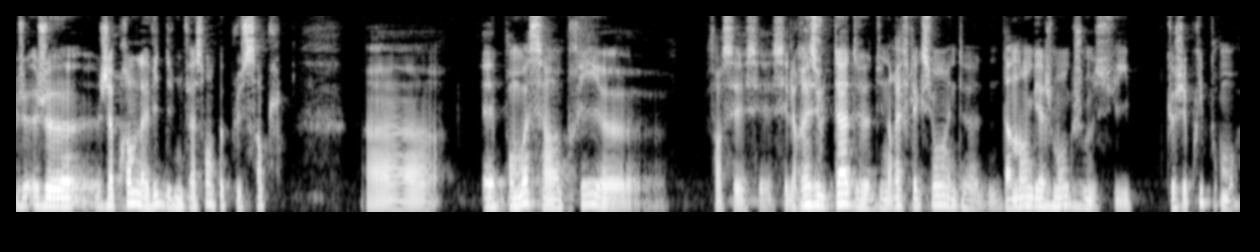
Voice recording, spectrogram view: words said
J'apprends je, la vie d'une façon un peu plus simple. et pour moi, c'est un prix... Enfin, c'est le résultat d'une réflexion et d'un engagement que je me suis que j'ai pris pour moi.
